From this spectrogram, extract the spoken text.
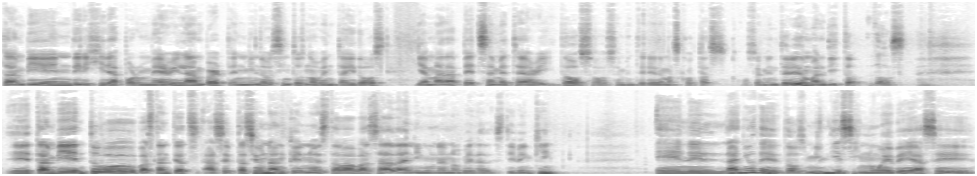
también dirigida por Mary Lambert en 1992, llamada Pet Cemetery 2 o Cementerio de Mascotas o Cementerio Maldito 2. Eh, también tuvo bastante aceptación, aunque no estaba basada en ninguna novela de Stephen King. En el año de 2019, hace,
